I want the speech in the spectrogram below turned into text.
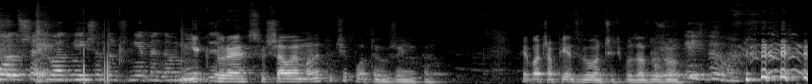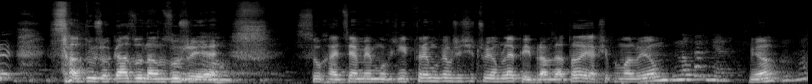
młodsze i ładniejsze to już nie będą nigdy. Niektóre słyszałem, ale tu ciepło te grzejnika. Chyba trzeba piec wyłączyć, bo za dużo, Idź wyłącz. za dużo gazu nam zużyje. No, Słuchaj, co ja miałem mówić? Niektóre mówią, że się czują lepiej, prawda? To jak się pomalują? no pewnie. Jo? Mhm.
